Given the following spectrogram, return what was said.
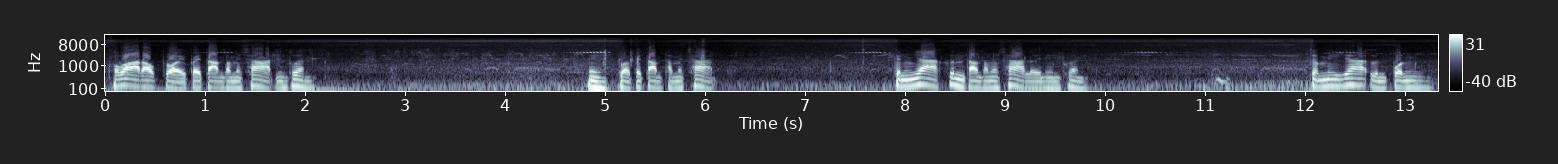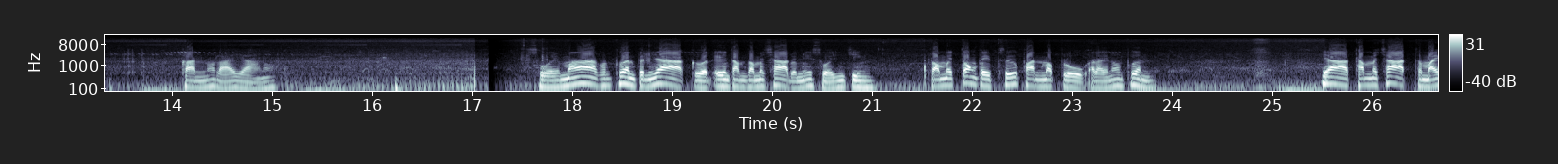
เพราะว่าเราปล่อยไปตามธรรมชาติเพื่อนนี่ปล่อยไปตามธรรมชาติ เป็นหญ้าขึ้นตามธรรมชาติเลยนี่เพื่อน จะมีหญ้าอื่นปนกันเนาะหลายอย่างเนาะสวยมากเพื่อนๆเป็นหญ้าเกิดเองตามธรรมชาติแบบนี้สวยจริง ๆ เราไม่ต้องไปซื้อพันธุ์มาปลูกอะไรเนาะเพื่อนหญ้าธรรมชาติสมัย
